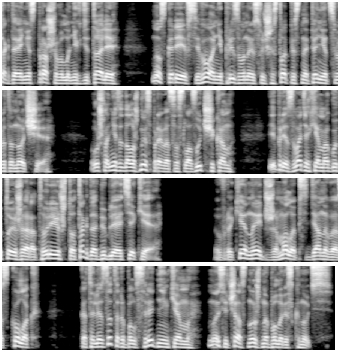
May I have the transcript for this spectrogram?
Тогда я не спрашивал у них детали, но, скорее всего, они призванные существа песнопения цвета ночи. Уж они-то должны справиться с лазутчиком, и призвать их я могу той же оратории, что тогда в библиотеке. В руке Нейт сжимал обсидиановый осколок. Катализатор был средненьким, но сейчас нужно было рискнуть.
